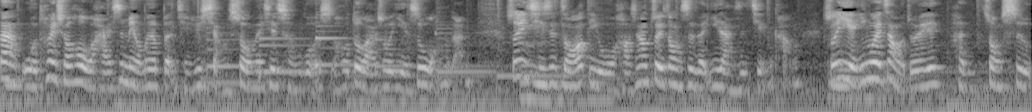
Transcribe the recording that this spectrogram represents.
但我退休后，我还是没有那个本钱去享受那些成果的时候，对我来说也是枉然。所以其实走到底，我好像最重视的依然是健康。所以也因为这样，我就会很重视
